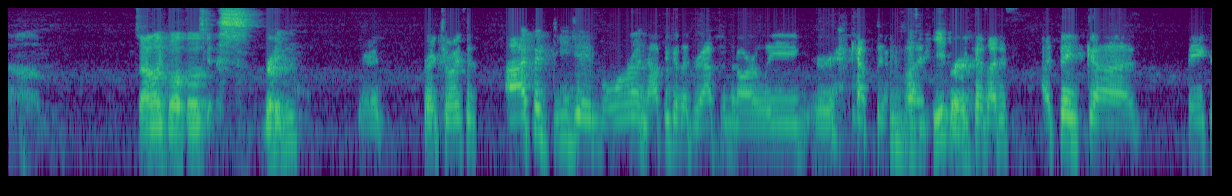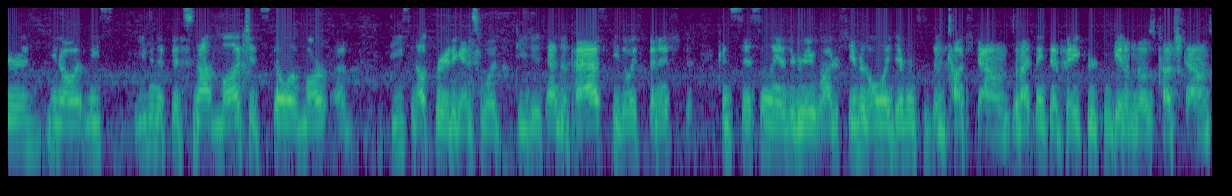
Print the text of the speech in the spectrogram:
Um, so I like both those guys. Braden, Great, great choices. I picked DJ Moore, not because I drafted him in our league or kept him, but Keeper. because I just I think uh, Baker's, you know, at least even if it's not much, it's still a, mar- a decent upgrade against what DJ's had in the past. He's always finished consistently as a great wide receiver. The only difference has been touchdowns, and I think that Baker can get him those touchdowns.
